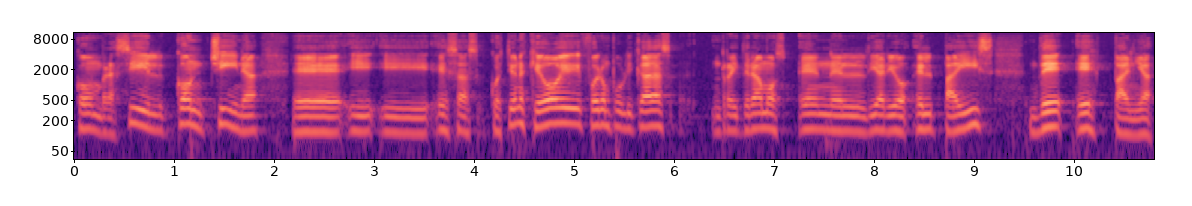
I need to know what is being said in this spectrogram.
con Brasil, con China eh, y, y esas cuestiones que hoy fueron publicadas reiteramos, en el diario El País de España.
